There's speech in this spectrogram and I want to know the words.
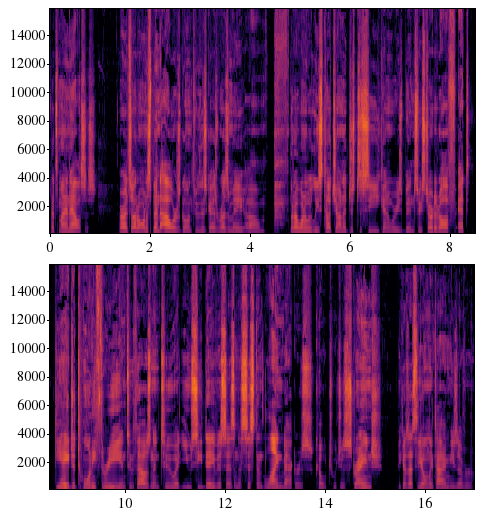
That's my analysis. All right, so I don't want to spend hours going through this guy's resume, um, but I want to at least touch on it just to see kind of where he's been. So he started off at the age of 23 in 2002 at UC Davis as an assistant linebackers coach, which is strange because that's the only time he's ever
